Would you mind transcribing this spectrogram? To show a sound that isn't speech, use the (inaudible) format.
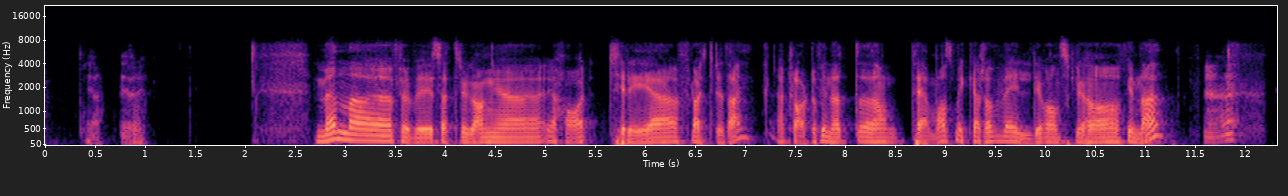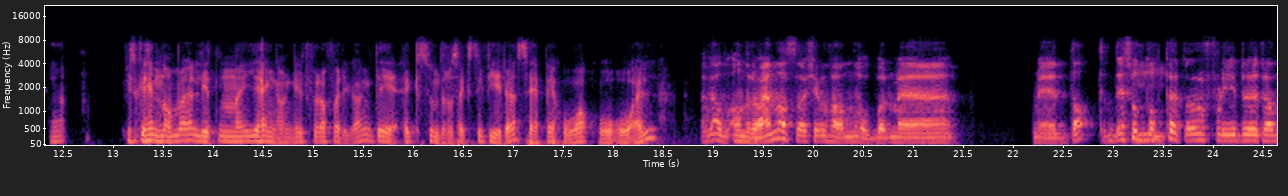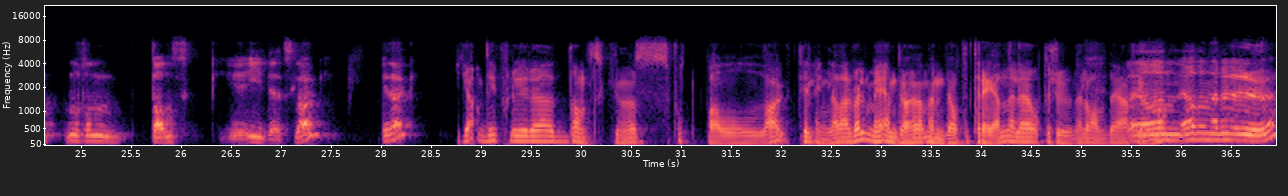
Ja, det gjør vi. Men uh, før vi setter i gang, uh, jeg har tre flighter til deg. Jeg har klart å finne et tema som ikke er så veldig vanskelig å finne. Ja. Vi skal innom en liten gjenganger fra forrige gang. DX 164, CPH og OL. Da er vi andre- veien, altså. København Aalborg med, med DAT. Det så I- DAT ut og flyr noe sånn dansk idrettslag i dag. Ja, de flyr eh, danskenes fotballag til England, er det vel, med MD, MD83-en eller 87-en eller hva det er. Ja, den, ja, den er røde.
